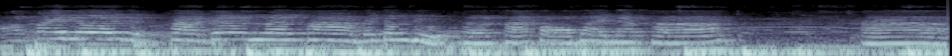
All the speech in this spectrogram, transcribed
เอาไปเลยค่ะเดินเลยค่ะ ไม่ต้องหยุดนะคะขออภัยนะคะค่ะ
